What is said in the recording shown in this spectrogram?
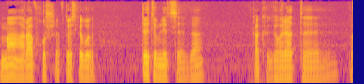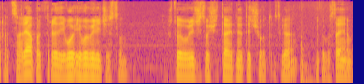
Ма Рав Хошев. То есть, как бы, третьем лице, да, как говорят э, про царя, про короля, его, его величество. Что его величество считает на этот счет. То есть, да, мы как бы ставим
